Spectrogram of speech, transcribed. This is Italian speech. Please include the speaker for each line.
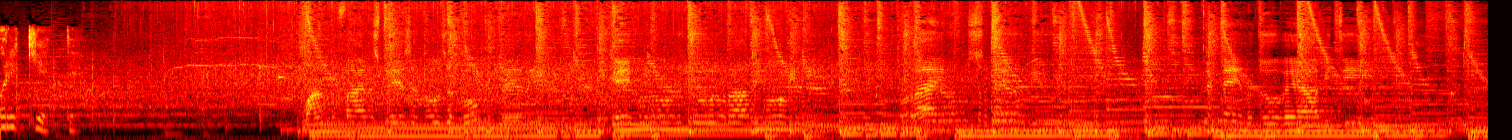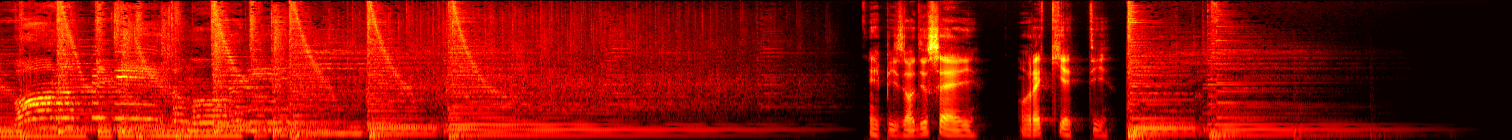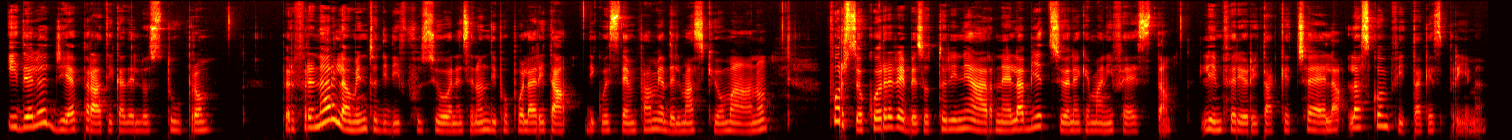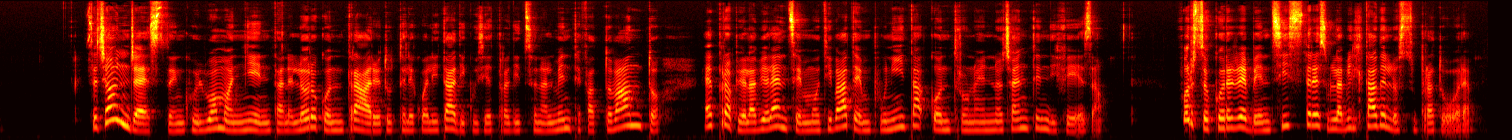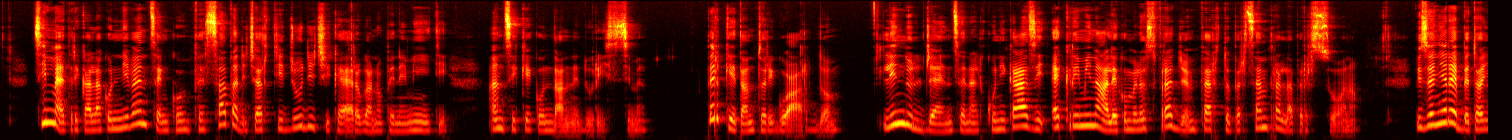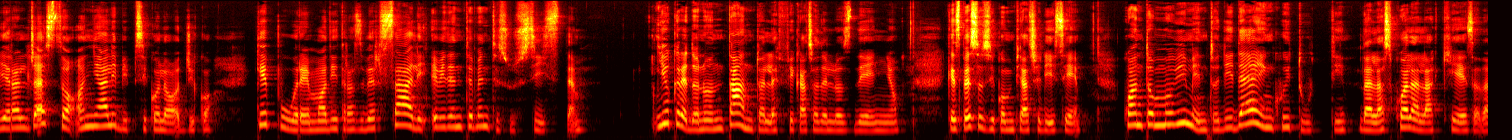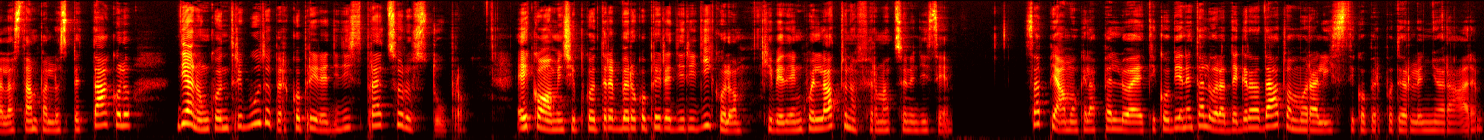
Speaker 1: orecchiette.
Speaker 2: Quando fai la spesa cosa compri? Che colore colorato vuoi? Vorrei non sapere più nemmeno dove abiti. Buon appetito, amore mio.
Speaker 3: Episodio 6 Orecchietti
Speaker 4: Ideologia e pratica dello stupro. Per frenare l'aumento di diffusione, se non di popolarità, di questa infamia del maschio umano, forse occorrerebbe sottolinearne l'abiezione che manifesta, l'inferiorità che cela, la sconfitta che esprime. Se c'è un gesto in cui l'uomo annienta nel loro contrario tutte le qualità di cui si è tradizionalmente fatto vanto, è proprio la violenza immotivata e impunita contro una innocente indifesa. Forse occorrerebbe insistere sulla viltà dello stupratore, simmetrica alla connivenza inconfessata di certi giudici che erogano pene miti, anziché condanne durissime. Perché tanto riguardo? L'indulgenza in alcuni casi è criminale come lo sfregio inferto per sempre alla persona. Bisognerebbe togliere al gesto ogni alibi psicologico, che pure in modi trasversali evidentemente sussiste, io credo non tanto all'efficacia dello sdegno, che spesso si compiace di sé, quanto a un movimento di idee in cui tutti, dalla scuola alla chiesa, dalla stampa allo spettacolo, diano un contributo per coprire di disprezzo lo stupro. E i comici potrebbero coprire di ridicolo chi vede in quell'atto un'affermazione di sé. Sappiamo che l'appello etico viene talora degradato a moralistico per poterlo ignorare.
